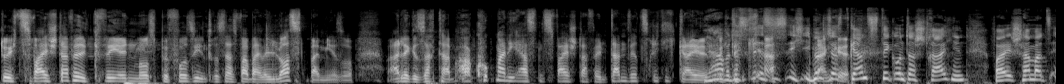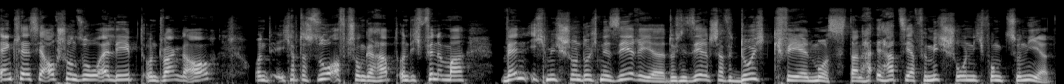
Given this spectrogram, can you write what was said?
durch zwei Staffeln quälen muss, bevor sie interessant ist. Das war bei Lost bei mir so. Alle gesagt haben, oh, guck mal die ersten zwei Staffeln, dann wird's richtig geil. Ja, aber das ist es, ich, ich möchte das ganz dick unterstreichen, weil scheinbar Enkler ist ja auch schon so erlebt und Drunken auch. Und ich habe das so oft schon gehabt und ich finde immer, wenn ich mich schon durch eine Serie, durch eine Serienstaffel durchquälen muss, dann hat sie ja für mich schon nicht funktioniert.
